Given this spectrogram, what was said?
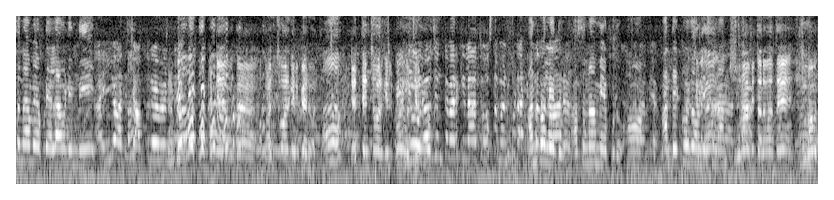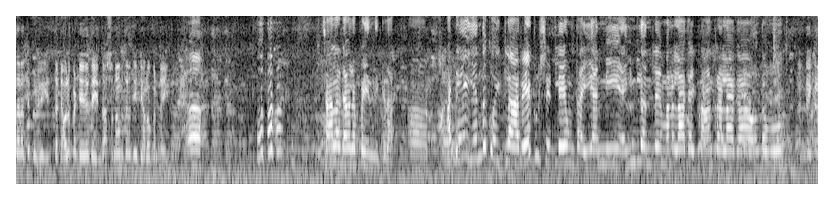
సునామీ అప్పుడు ఎలా ఉండింది? అయ్యో అది చెప్పలేమండి. అంటే ఒక ఒక అంచు వరకు వెళ్ళిపోయారు వాళ్ళు. డెత్ అంచు వరకు వెళ్ళిపోయి వచ్చారు. రోజు ఇంతవరకు ఇలా చూస్తామని కూడా అనుకోలేదు. ఆ సునామీ అప్పుడు. అంత ఎక్కువగా ఉంది సునామీ. సునామీ తర్వాతే సునామీ తర్వాత ఇంత డెవలప్మెంట్ ఏదైతే అయిందో సునామీ తర్వాత ఈ డెవలప్మెంట్ అయింది. ఆ. చాలా డెవలప్ అయింది ఇక్కడ. ఆ. అంటే ఎందుకు ఇట్లా రేకుల షెడ్లే ఉంటాయి అన్ని? ఇండ్లు మనలాగా ఇప్పుడు ఆంధ్ర లాగా ఉండవు. అంటే ఇక్కడ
